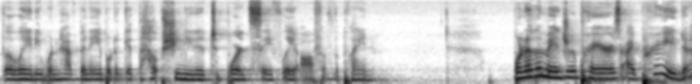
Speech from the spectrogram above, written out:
the lady wouldn't have been able to get the help she needed to board safely off of the plane. One of the major prayers I prayed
